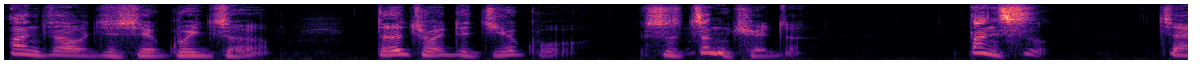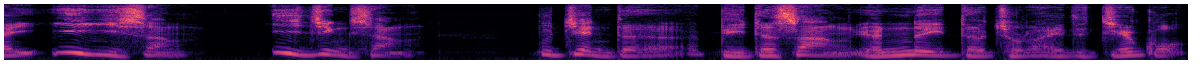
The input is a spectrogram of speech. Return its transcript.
按照这些规则。得出来的结果是正确的，但是在意义上、意境上，不见得比得上人类得出来的结果。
